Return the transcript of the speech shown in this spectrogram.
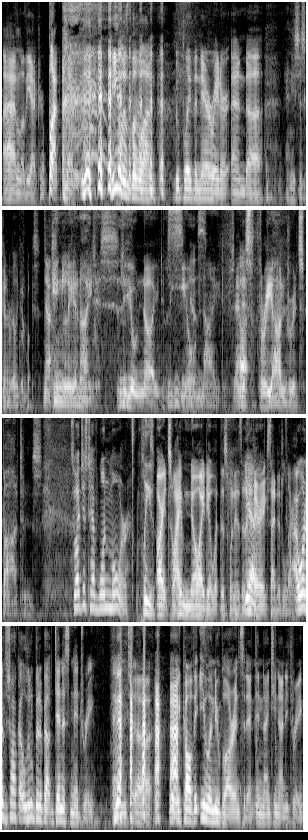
I don't know the actor, but he was the one who played the narrator, and uh, and he's just got a really good voice. Yeah. King Leonidas. Leonidas. Leonidas yes. and his 300 Spartans. So I just have one more. Please, all right. So I have no idea what this one is, and Yeah. I'm very excited to learn. I wanted to talk a little bit about Dennis Nedry and uh, what we call the Isla Nublar incident in 1993.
